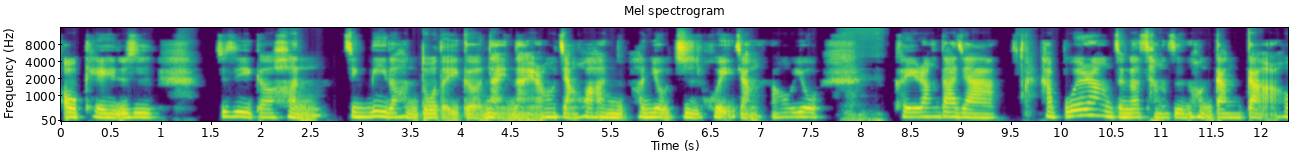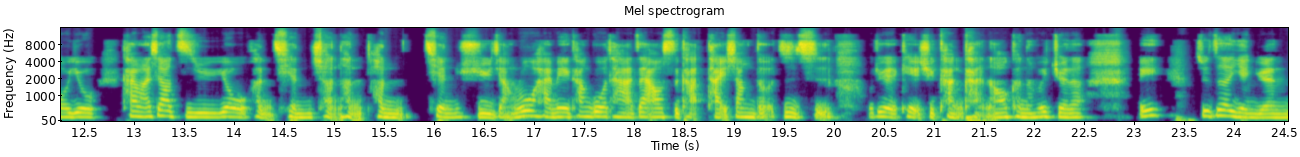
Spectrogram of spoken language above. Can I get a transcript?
OK，就是就是一个很经历了很多的一个奶奶，然后讲话很很有智慧这样，然后又可以让大家。他不会让整个场子很尴尬，然后又开玩笑之余又很虔诚、很很谦虚这样。如果还没有看过他在奥斯卡台上的致辞，我觉得也可以去看看，然后可能会觉得，诶，就这演员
